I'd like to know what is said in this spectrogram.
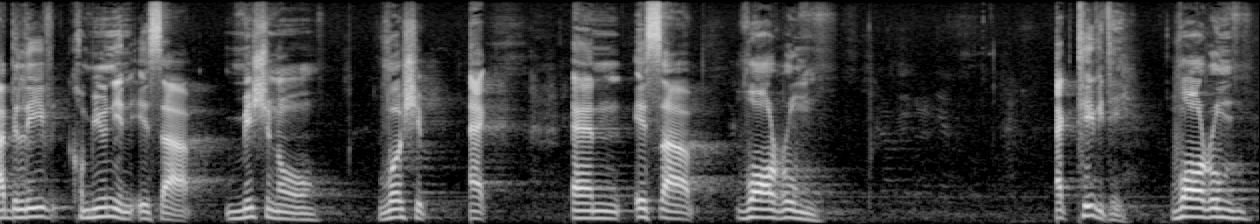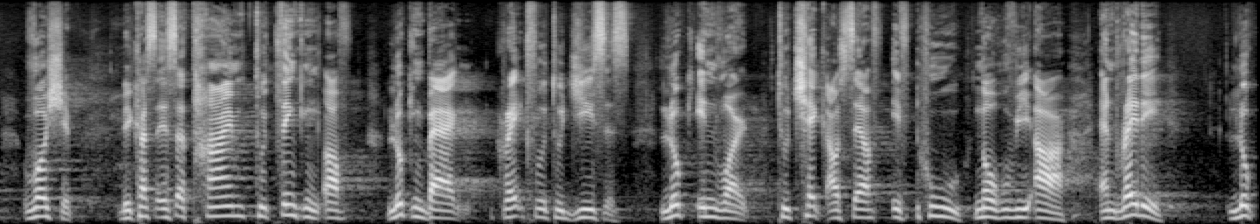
I believe communion is a missional worship act, and it's a war room activity, war room worship, because it's a time to thinking of looking back, grateful to Jesus, look inward to check ourselves if who know who we are, and ready look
